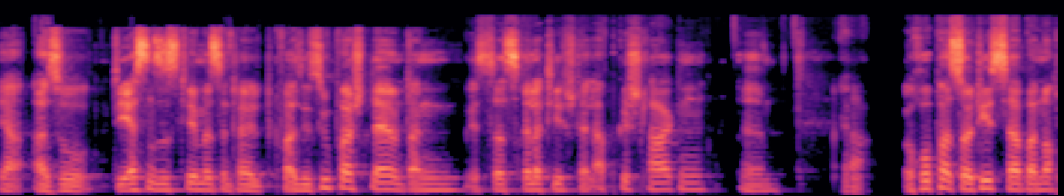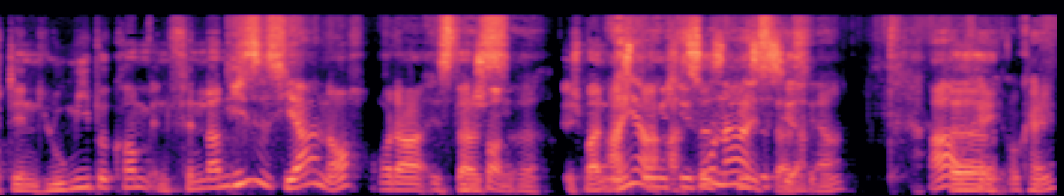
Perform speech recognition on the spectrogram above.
Ja, also die ersten Systeme sind halt quasi super schnell und dann ist das relativ schnell abgeschlagen. Ähm, ja. Europa soll dieses Jahr aber noch den Lumi bekommen in Finnland. Dieses Jahr noch? Oder ist das? schon. Äh, ich meine, ursprünglich ah, ja. Ach, so nah ist das, Jahr. ja. Ah, okay, äh, okay.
